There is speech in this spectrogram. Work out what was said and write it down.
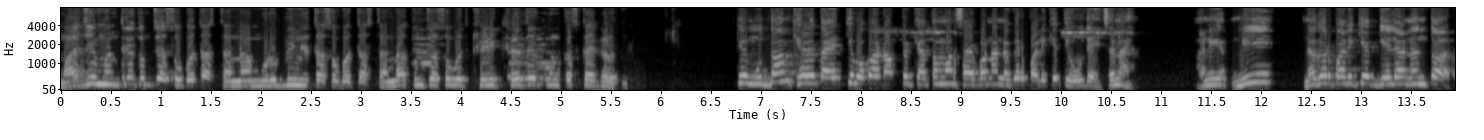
माजी मंत्री तुमच्यासोबत असताना मुरब्बी नेता सोबत असताना तुमच्यासोबत खेळी खेळतोय कोण? कसं काय कळत नाही? ते मुद्दाम खेळत आहेत की बाबा डॉक्टर कॅतमवार साहेबांना नगरपालिकेत येऊ द्यायचं नाही. आणि मी नगरपालिकेत गेल्यानंतर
